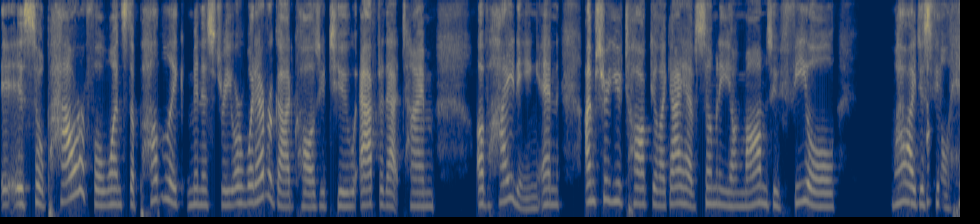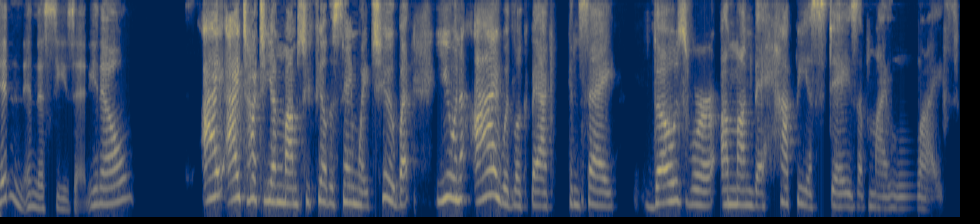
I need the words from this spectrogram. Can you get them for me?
is so powerful once the public ministry or whatever god calls you to after that time of hiding. And i'm sure you've talked to like i have so many young moms who feel wow i just feel hidden in this season you know I, I talk to young moms who feel the same way too, but you and I would look back and say, those were among the happiest days of my life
